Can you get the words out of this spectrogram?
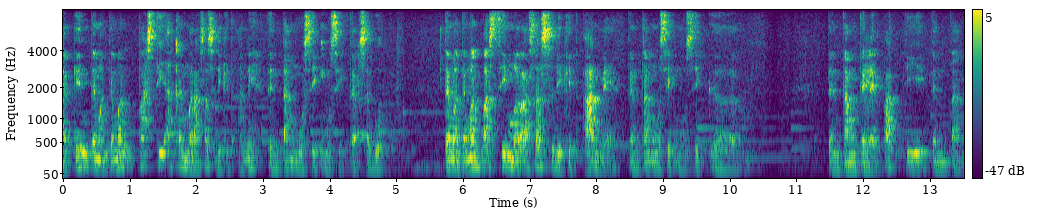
yakin teman-teman pasti akan merasa sedikit aneh tentang musik-musik tersebut. Teman-teman pasti merasa sedikit aneh tentang musik-musik uh, tentang telepati, tentang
